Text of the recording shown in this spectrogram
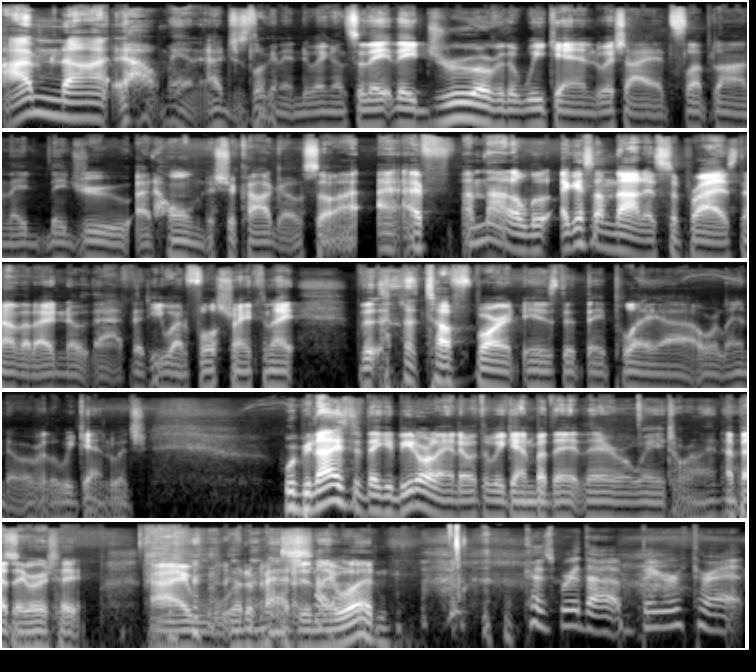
I'm not. Oh man, I'm just looking at New England. So they, they drew over the weekend, which I had slept on. They they drew at home to Chicago. So I, I I'm not a little. I guess I'm not as surprised now that I know that that he went full strength tonight. The, the tough part is that they play uh, Orlando over the weekend, which would be nice if they could beat Orlando at the weekend, but they they're away to Orlando. I bet they so rotate. I would imagine they would. Because we're the bigger threat.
